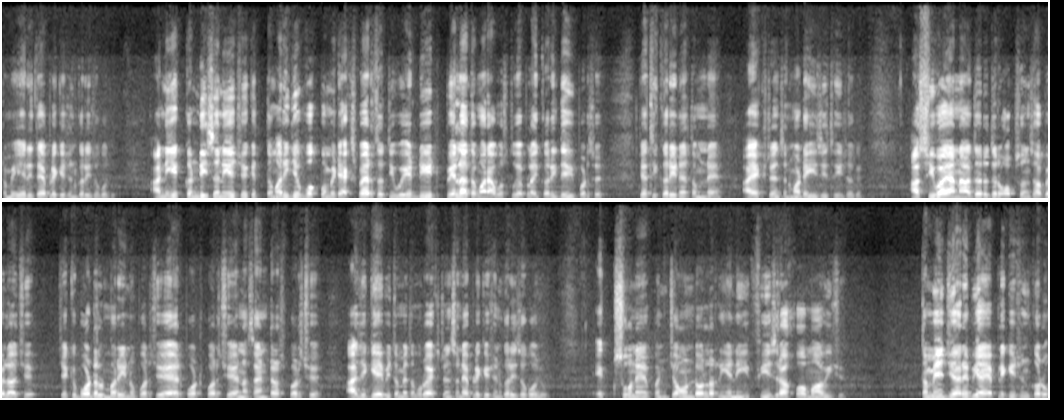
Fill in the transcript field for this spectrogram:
તમે એ રીતે એપ્લિકેશન કરી શકો છો. આની એક કન્ડિશન એ છે કે તમારી જે વર્ક પરમિટ એક્સપાયર થતી હોય, એ ડેટ પહેલાં તમારે આ વસ્તુ એપ્લાય કરી દેવી પડશે. જેથી કરીને તમને આ એક્સટેન્શન માટે ઇઝી થઈ શકે. આ સિવાય આના અધર અધર ઓપ્શન્સ આપેલા છે, જે કે બોર્ડર મરીન ઉપર છે એરપોર્ટ પર છે, એના સેન્ટર્સ પર છે. આ જગ્યાએ બી તમે તમારું એક્સટેન્શન એપ્લિકેશન કરી શકો છો. એકસો ને પંચાવન ડોલરની એની ફીસ રાખવામાં આવી છે. તમે જ્યારે બી આ એપ્લિકેશન કરો,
